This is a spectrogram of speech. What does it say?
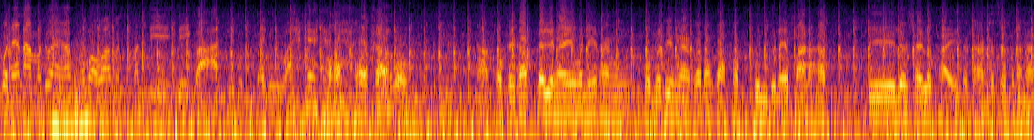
คนแนะนำมาด้วยครับ เขาบอกว่ามันมันดีดีกว่าอันที่ผมไปดูไว้ครับผม ครับ โอเคครับ ก็ยังไงวันนี้ทางผมและทีมงานก็ต้องกลับขอบคุณคุณเอฟมากนะครับ ที่เลือกใช้รถไถจากทางเกษตรพัฒนา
